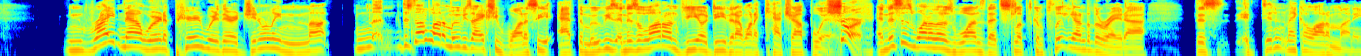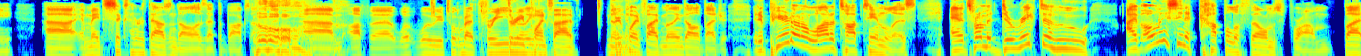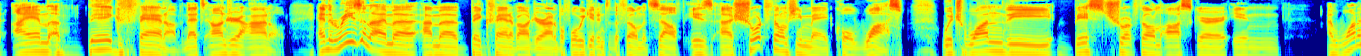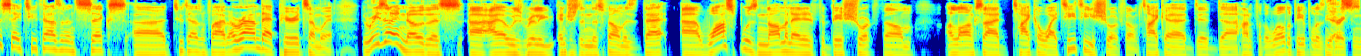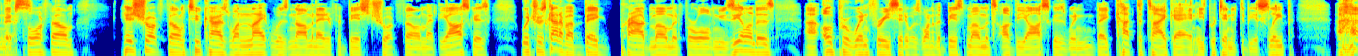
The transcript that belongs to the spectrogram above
right now we're in a period where there are generally not. N- There's not a lot of movies I actually want to see at the movies, and there's a lot on VOD that I want to catch up with. Sure. And this is one of those ones that slipped completely under the radar. This it didn't make a lot of money. Uh, it made six hundred thousand dollars at the box office. Ooh. Um, off a what, what we were talking about three Three million- point five. Three point five million dollar budget. It appeared on a lot of top ten lists, and it's from a director who I've only seen a couple of films from, but I am a big fan of, and that's Andrea Arnold. And the reason I'm a I'm a big fan of Andrea Arnold, before we get into the film itself, is a short film she made called Wasp, which won the best short film Oscar in I want to say 2006, uh, 2005, around that period somewhere. The reason I know this, uh, I was really interested in this film, is that uh, Wasp was nominated for Best Short Film alongside Taika Waititi's short film. Taika did uh, Hunt for the Wilderpeople as Yes, directing the next yes. Thor film. His short film, Two Cars, One Night, was nominated for Best Short Film at the Oscars, which was kind of a big, proud moment for all New Zealanders. Uh, Oprah Winfrey said it was one of the best moments of the Oscars when they cut to Taika and he pretended to be asleep.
